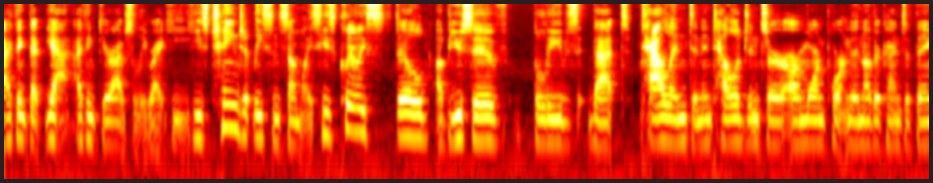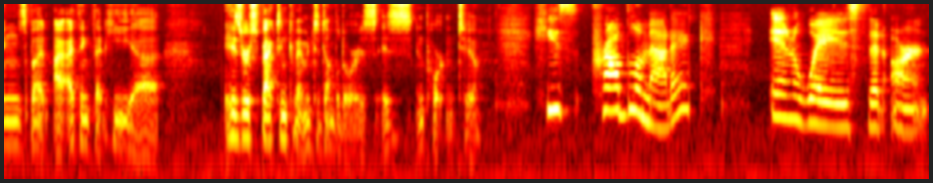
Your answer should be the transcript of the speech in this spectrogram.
I think that yeah, I think you're absolutely right. He he's changed at least in some ways. He's clearly still abusive, believes that talent and intelligence are, are more important than other kinds of things, but I, I think that he uh, his respect and commitment to Dumbledore is, is important too. He's problematic in ways that aren't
